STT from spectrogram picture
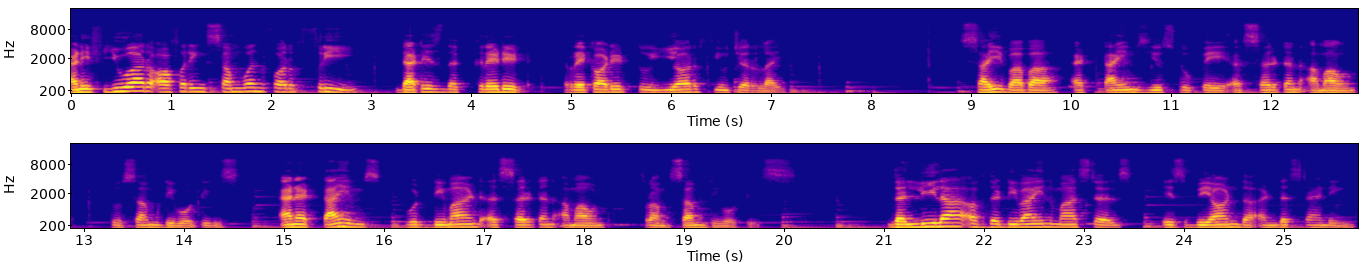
And if you are offering someone for free, that is the credit recorded to your future life. Sai Baba at times used to pay a certain amount to some devotees and at times would demand a certain amount from some devotees. The Leela of the Divine Masters is beyond the understanding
